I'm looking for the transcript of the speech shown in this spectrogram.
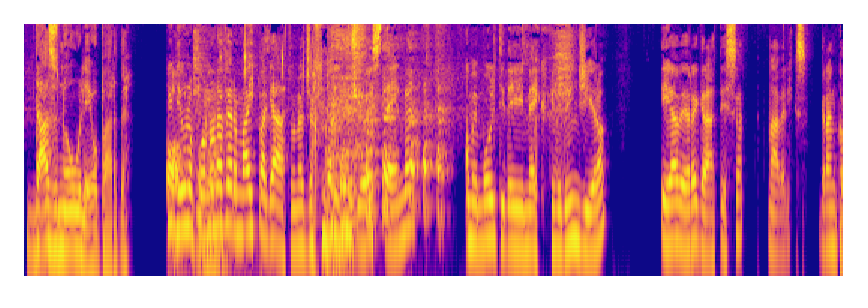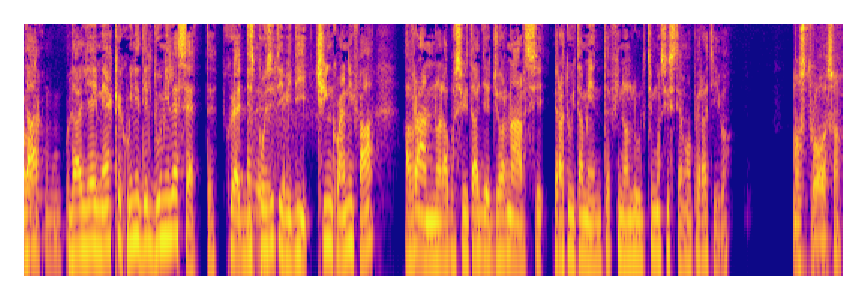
da Snow Leopard. Quindi Ottimo. uno può non aver mai pagato un aggiornamento di OS X, come molti dei Mac che vedo in giro, e avere gratis Mavericks. Gran cosa da, comunque. Dagli iMac quindi del 2007, cioè dispositivi di 5 anni fa avranno la possibilità di aggiornarsi gratuitamente fino all'ultimo sistema operativo. Mostruoso.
